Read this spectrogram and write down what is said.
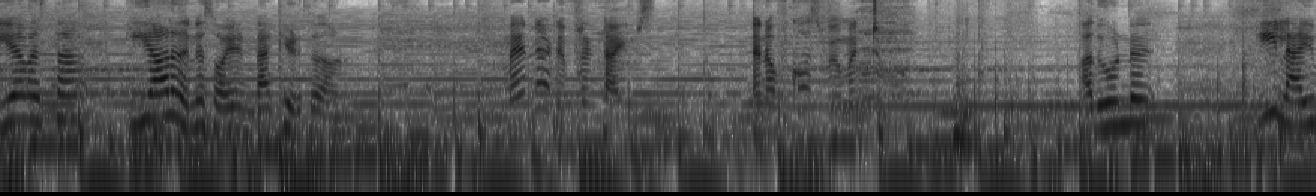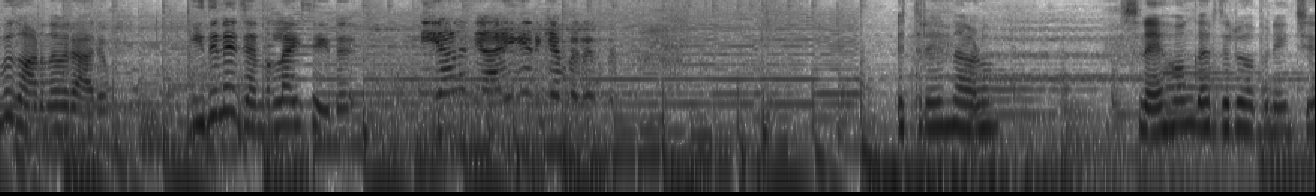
ഈ അവസ്ഥ ഇയാൾ തന്നെ സ്വയം ഉണ്ടാക്കിയെടുത്തതാണ്. Men are different types and of course women too അതുകൊണ്ട് ഈ ലൈവ് കാണുന്നവരാരും ഇതിനെ ജനറലൈസ് ചെയ്ത് ഇയാളെ ന്യായീകരിക്കാൻ വരരുത്. ഇത്രയും നാളും സ്നേഹവും കരുതലും അഭിനയിച്ച്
